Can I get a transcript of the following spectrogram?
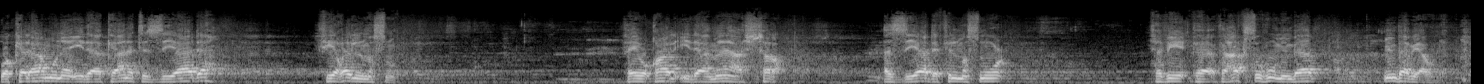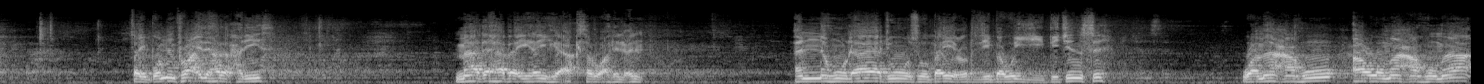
وكلامنا إذا كانت الزيادة في غير المصنوع. فيقال إذا منع الشرع الزيادة في المصنوع ففي فعكسه من باب من باب أولى. طيب ومن فوائد هذا الحديث ما ذهب إليه أكثر أهل العلم أنه لا يجوز بيع الربوي بجنسه ومعه أو معهما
